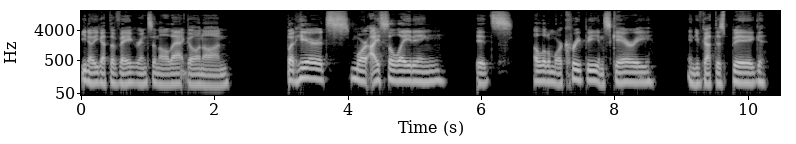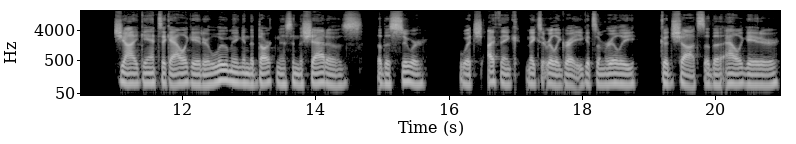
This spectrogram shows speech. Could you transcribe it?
you know, you got the vagrants and all that going on. But here it's more isolating. It's a little more creepy and scary. And you've got this big, gigantic alligator looming in the darkness in the shadows of the sewer. which I think makes it really great. You get some really good shots of the alligator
